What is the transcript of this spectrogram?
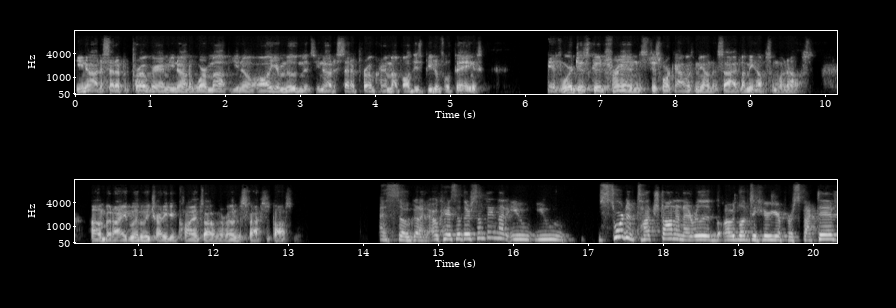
you know how to set up a program. You know how to warm up. You know all your movements. You know how to set a program up all these beautiful things. If we're just good friends just work out with me on the side. Let me help someone else. Um, but i literally try to get clients out on their own as fast as possible. That's so good. Okay so there's something that you you sort of touched on and i really i would love to hear your perspective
